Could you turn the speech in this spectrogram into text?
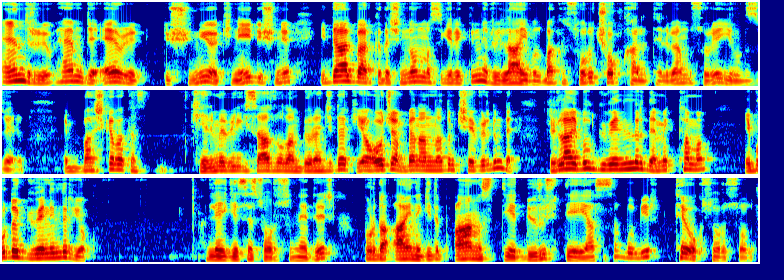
Andrew hem de Eric düşünüyor ki neyi düşünüyor? İdeal bir arkadaşın ne olması gerektiğini reliable. Bakın soru çok kaliteli. Ben bu soruya yıldız veririm. E başka bakın kelime bilgisi az olan bir öğrenci der ki ya hocam ben anladım çevirdim de reliable güvenilir demek tamam. E burada güvenilir yok. LGS sorusu nedir? Burada aynı gidip honest diye dürüst diye yazsa bu bir teok sorusu olur.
